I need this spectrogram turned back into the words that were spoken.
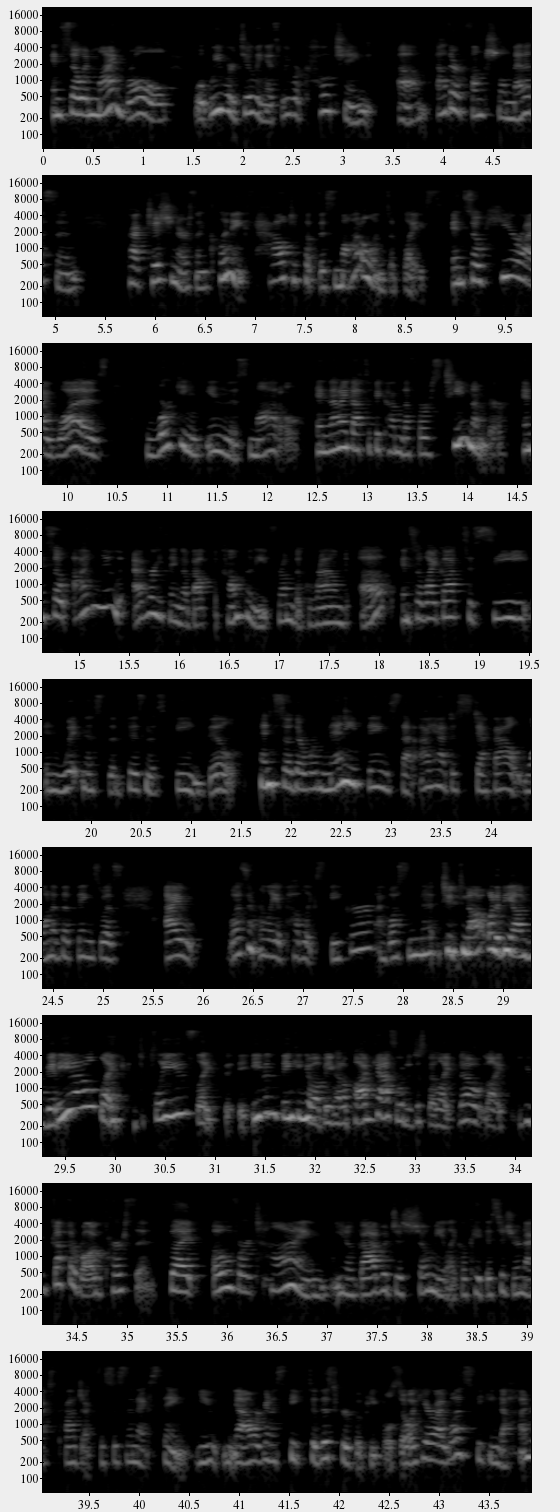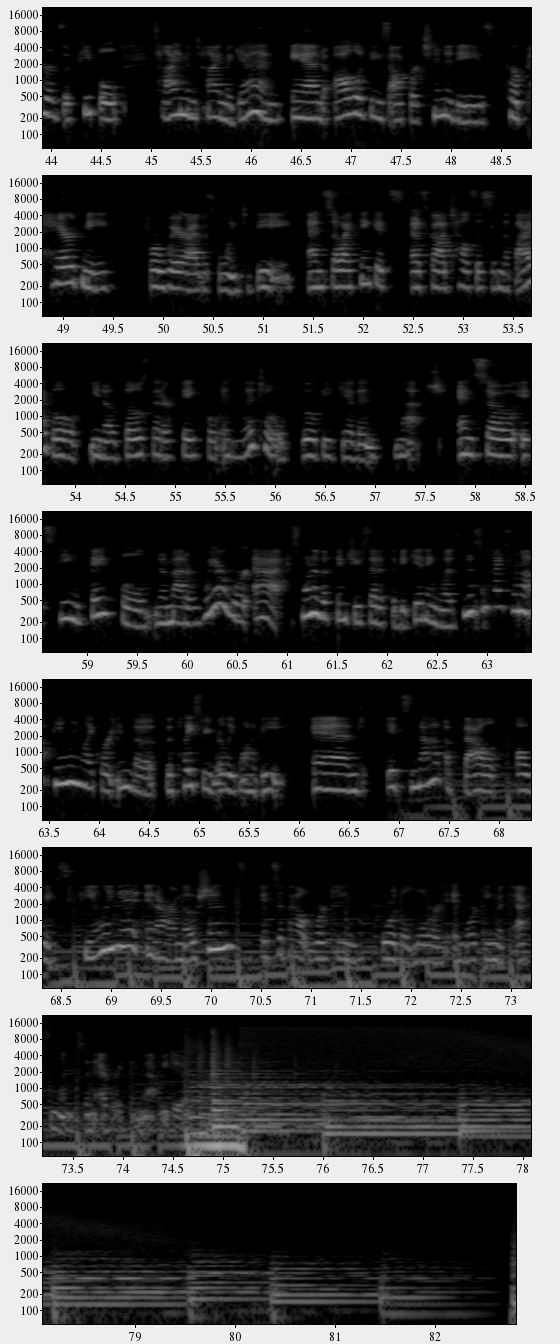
And so, in my role, what we were doing is we were coaching um, other functional medicine practitioners and clinics how to put this model into place. And so, here I was working in this model. And then I got to become the first team member. And so I knew everything about the company from the ground up. And so I got to see and witness the business being built. And so there were many things that I had to step out. One of the things was I wasn't really a public speaker. I wasn't did not want to be on video. Like, please, like even thinking about being on a podcast would have just been like, no, like you've got the wrong person. But over time, you know, God would just show me like, okay, this is your next project. This is the next thing. You now we're going to speak to this group of people. So here I was speaking to hundreds of people time and time again, and all of these opportunities prepared me for where I was going to be. And so I think it's as God tells us in the Bible, you know, those that are faithful in little will be given much. And so it's being faithful no matter where we're at. Because one of the things you said at the beginning was, you know, sometimes we're not feeling like we're in the, the place we really want to be. And it's not about always feeling it in our emotions. It's about working for the Lord and working with excellence in everything that we do.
